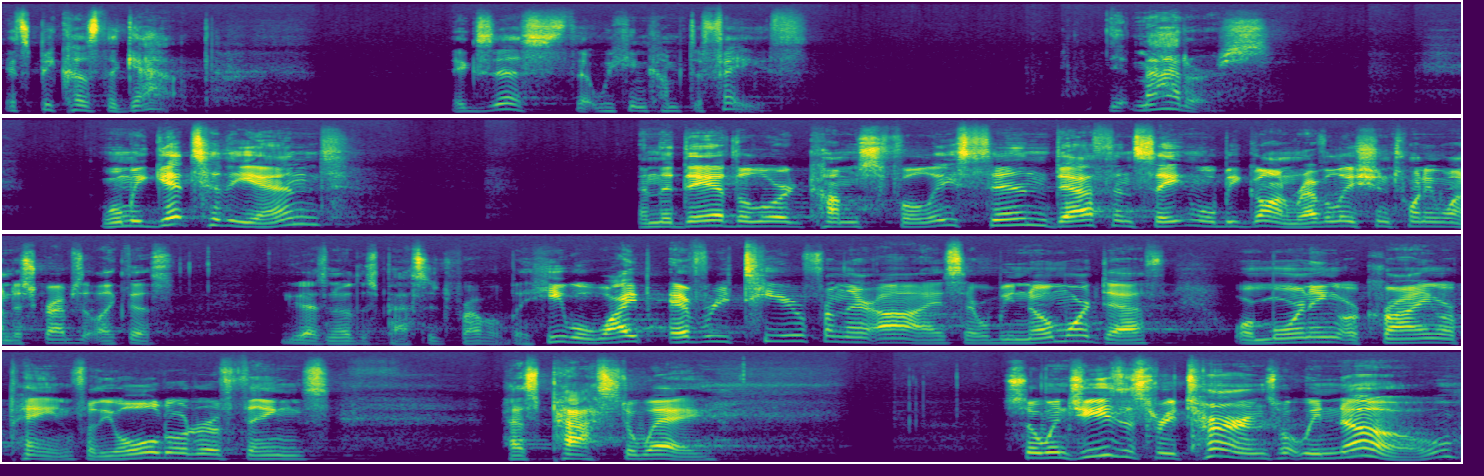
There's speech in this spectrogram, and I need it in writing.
it's because the gap exists that we can come to faith. It matters. When we get to the end and the day of the Lord comes fully, sin, death, and Satan will be gone. Revelation 21 describes it like this. You guys know this passage probably. He will wipe every tear from their eyes. There will be no more death, or mourning, or crying, or pain, for the old order of things has passed away. So when Jesus returns, what we know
